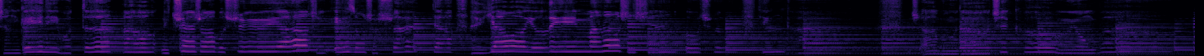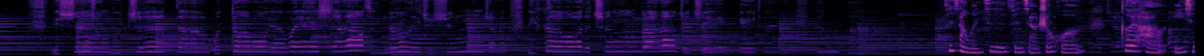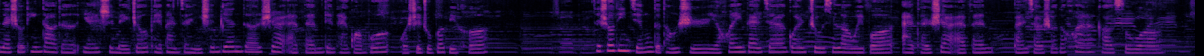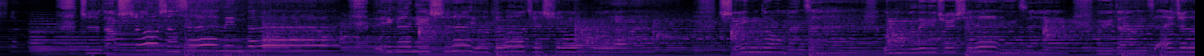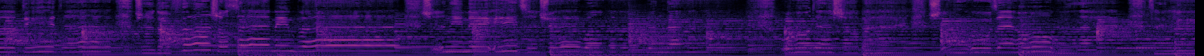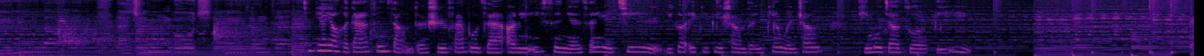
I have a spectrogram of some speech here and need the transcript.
想给你我的好，你却说不需要，轻易松手甩掉，还要我有礼貌，视线无处停靠，找不到借口拥抱。你始终不知道，我多不愿微笑，在努力去寻找你和我的城堡，这记忆太单薄。分享文字，分享生活。各位好，您现在收听到的依然是每周陪伴在你身边的 Share FM 电台广播，我是主播比和。在收听节目的同时，也欢迎大家关注新浪微博 @Share FM，把想说的话告诉我。直到受伤才明白，离开你是有多接受不来，心痛满载，无力去卸载。回荡在这地带，直到分手才明白，是你每一次绝望和忍耐。我的小白，醒悟在后来才明白，爱经不起等待。今天要和大家分享的是发布在二零一四年三月七日一个 APP 上的一篇文章，题目叫做《鼻翼》。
